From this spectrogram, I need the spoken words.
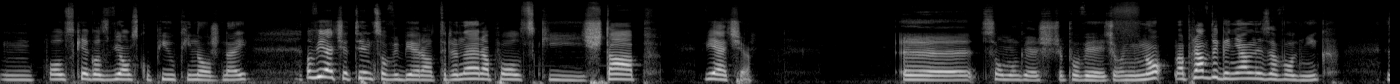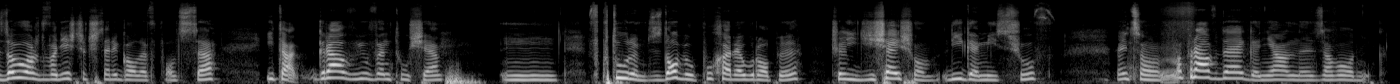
mm, Polskiego Związku Piłki Nożnej. No wiecie, tym co wybiera trenera Polski, sztab, wiecie. Eee, co mogę jeszcze powiedzieć o nim? No, naprawdę genialny zawodnik. Zdobył aż 24 gole w Polsce. I tak, grał w Juventusie, mm, w którym zdobył Puchar Europy, czyli dzisiejszą Ligę Mistrzów. No i co? Naprawdę genialny zawodnik.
